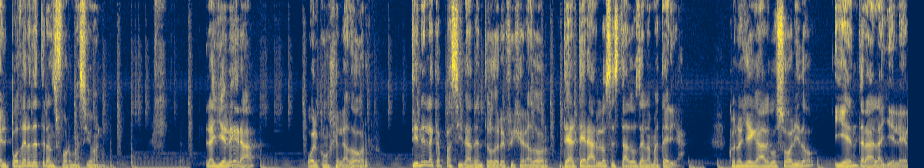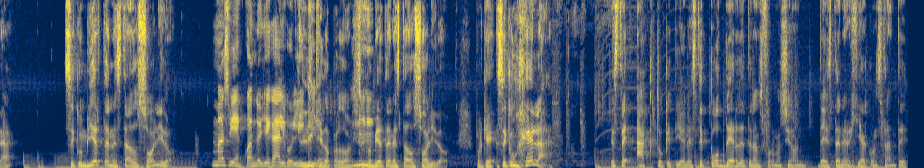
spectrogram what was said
el poder de transformación. La hielera o el congelador tiene la capacidad dentro del refrigerador de alterar los estados de la materia. Cuando llega algo sólido y entra a la hielera, se convierte en estado sólido. Más bien, cuando llega algo líquido. Líquido, perdón. se convierte en estado sólido. Porque se congela. Este acto que tiene, este poder de transformación de esta energía constante,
